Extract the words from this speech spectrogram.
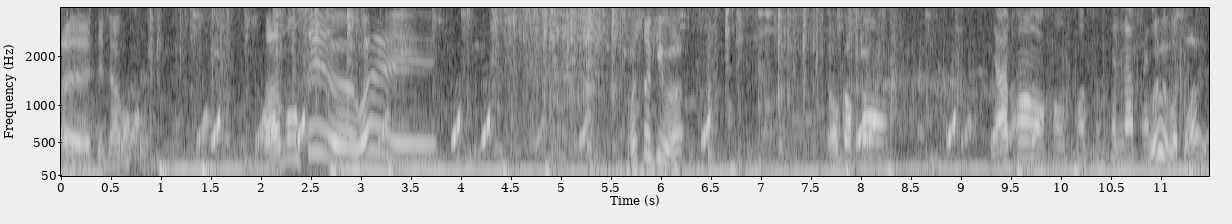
Ouais, t'es bien avancé. Avancé, euh, ouais, et. Ouais, c'est toi qui vois. Il y a encore temps, hein. Et après on, on prend sur celle-là après. Ouais, bah pareil.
